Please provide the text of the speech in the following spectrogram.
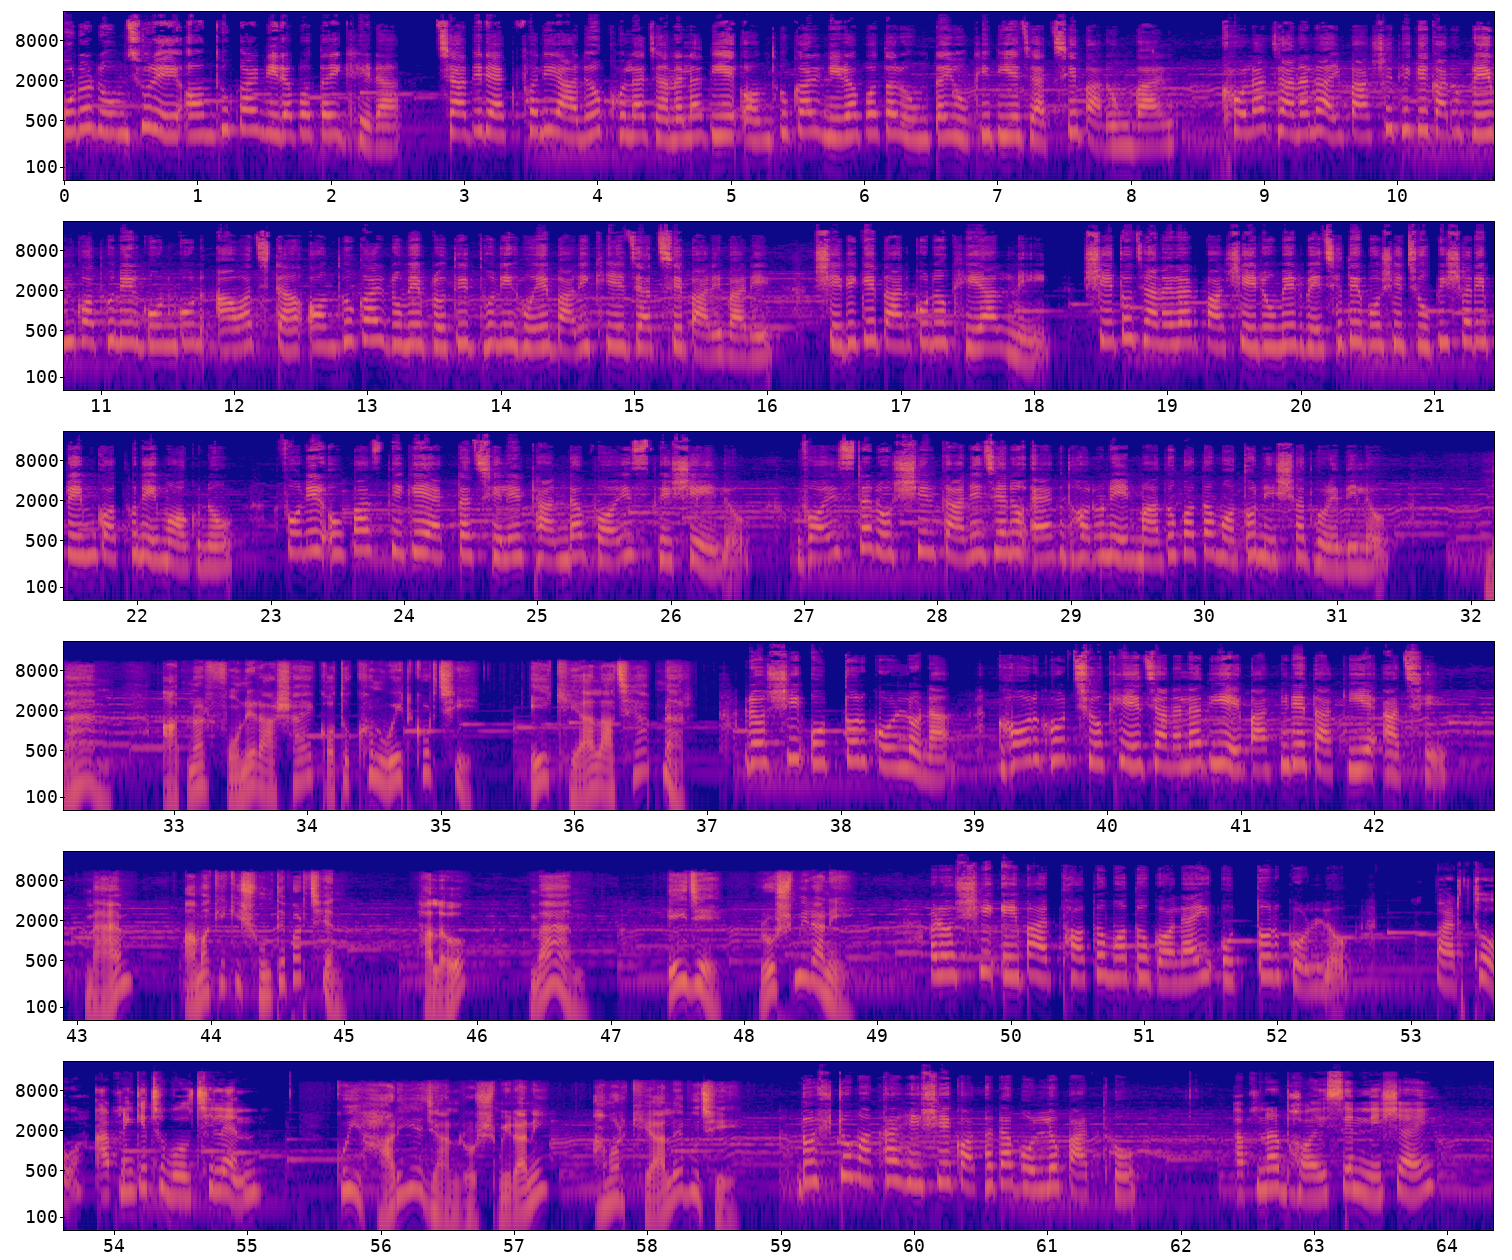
পুরো রুম জুড়ে অন্ধকার নিরাপত্তায় ঘেরা। চাঁদের এক ফালি আলো খোলা জানালা দিয়ে অন্ধকার নিরাপত্তা রুমটাই উকি দিয়ে যাচ্ছে বারংবার। খোলা জানালায় পাশে থেকে কারও প্রেম কথনের গুনগুন আওয়াজটা অন্ধকার রুমে প্রতিধ্বনি হয়ে বাড়ি খেয়ে যাচ্ছে বারে বারে। সেদিকে তার কোনো খেয়াল নেই। সে তো জানালার পাশে রুমের মেঝেতে বসে চুপিসারে প্রেম কথনে মগ্ন। ফোনের ওপাশ থেকে একটা ছেলের ঠান্ডা ভয়েস ভেসে এলো। ভয়েসটা রশ্মির কানে যেন এক ধরনের মাদকতা মতো নেশা ধরে দিল। ম্যাম আপনার ফোনের আশায় কতক্ষণ ওয়েট করছি? এই খেয়াল আছে আপনার? রশ্মি উত্তর করল না। ঘোর ঘোর চোখে জানালা দিয়ে বাহিরে তাকিয়ে আছে। ম্যাম আমাকে কি শুনতে পারছেন? হ্যালো ম্যাম এই যে রশ্মি রানী। রশ্মি এবার থতমত গলায় উত্তর করল। পার্থ আপনি কিছু বলছিলেন? কই হারিয়ে যান রশ্মিরানী আমার খেয়ালে বুঝি। দুষ্টু মাখা হেসে কথাটা বলল পার্থ। আপনার ভয়েসের নেশায়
